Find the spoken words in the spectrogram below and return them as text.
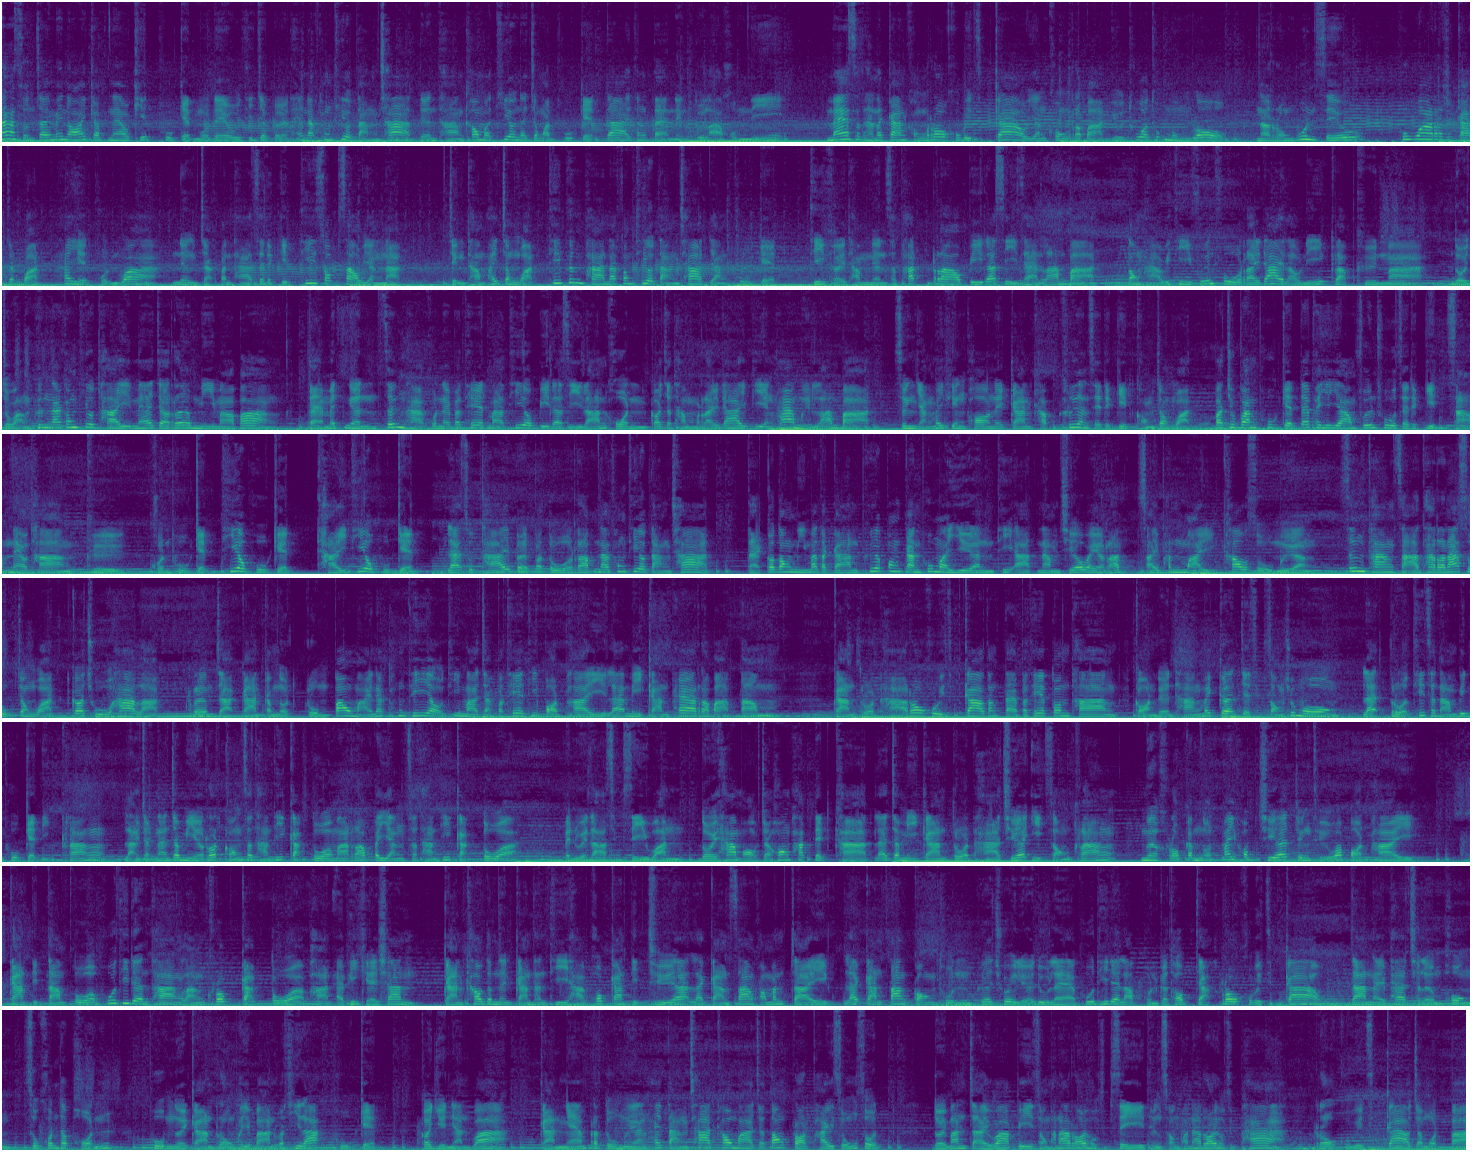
น่าสนใจไม่น้อยกับแนวคิดภูเก็ตโมเดลที่จะเปิดให้นักท่องเที่ยวต่างชาติเดินทางเข้ามาเที่ยวในจังหวัดภูเก็ตได้ตั้งแต่ 1 ตุลาคมนี้ แม้สถานการณ์ของโรคโควิด -19 ยังคงระบาดอยู่ทั่วทุกมุมโลก ณรงค์ วุ่นซิ้ว ผู้ว่าราชการจังหวัดให้เหตุผลว่าเนื่องจากปัญหาเศรษฐกิจที่ซบเซาอย่างหนัก จึงทำให้จังหวัดที่พึ่งพานักท่องเที่ยวต่างชาติอย่างภูเก็ต ที่เคยทำเงินสะพัดราวปีละ4แสนล้านบาท ต้องหาวิธีฟื้นฟูรายได้เหล่านี้กลับคืนมา โดยจะหวังพึ่งนักท่องเที่ยวไทยแม้จะเริ่มมีมาบ้าง แต่เม็ดเงินซึ่งหากคนในประเทศมาเที่ยวปีละ 4 ล้านคน ก็จะทำรายได้เพียง 50,000 ล้านบาท ซึ่งยังไม่เพียงพอในการขับเคลื่อนเศรษฐกิจของจังหวัด ปัจจุบันภูเก็ตได้พยายามฟื้นฟูเศรษฐกิจ 3 แนวทาง คือ คนภูเก็ตเที่ยวภูเก็ตไทยเที่ยวภูเก็ต และสุดท้ายเปิดประตูรับนักท่องเที่ยวต่างชาติ แต่ก็ต้องมีมาตรการเพื่อป้องกันผู้มาเยือนที่อาจนำเชื้อไวรัสสายพันธุ์ใหม่เข้าสู่เมือง ซึ่งทางสาธารณสุขจังหวัดก็ชู 5 หลัก เริ่มจากการกำหนดกลุ่มเป้าหมายนักท่องเที่ยวที่มาจากประเทศที่ปลอดภัย และมีการแพร่ระบาดต่ำ การตรวจหาโรคโควิด -19 ตั้งแต่ประเทศต้นทาง ก่อนเดินทางไม่เกิน 72 ชั่วโมง และตรวจที่สนามบินภูเก็ตอีกครั้ง หลังจากนั้นจะมีรถของสถานที่กักตัวมารับไปยังสถานที่กักตัว เป็นเวลา 14 วัน โดยห้ามออกจากห้องพักเด็ดขาด และจะมีการตรวจหาเชื้ออีก 2 ครั้ง เมื่อครบกำหนดไม่พบเชื้อจึงถือว่าปลอดภัย การติดตามตัวผู้ที่เดินทางหลังครบกักตัวผ่านแอปพลิเคชัน การเข้าดำเนินการทันทีหากพบการติดเชื้อ และการสร้างความมั่นใจ และการตั้งกองทุนเพื่อช่วยเหลือดูแลผู้ที่ได้รับผลกระทบจากโรคโควิด -19 ด้านนายแพทย์เฉลิมพงศ์สุคนทผล ผู้อำนวยการโรงพยาบาลวชิระภูเก็ต ก็ยืนยันว่า การแง้มประตูเมืองให้ต่างชาติเข้ามาจะต้องปลอดภัยสูงสุด โดยมั่นใจว่าปี 2564 ถึง 2565 โรคโควิด -19 จะหมดไป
